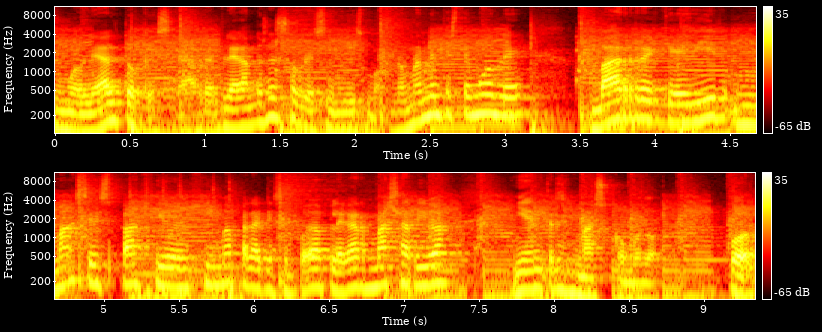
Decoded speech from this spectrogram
un mueble alto que se abre plegándose sobre sí mismo. Normalmente este mueble va a requerir más espacio encima para que se pueda plegar más arriba y entres más cómodo. Por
